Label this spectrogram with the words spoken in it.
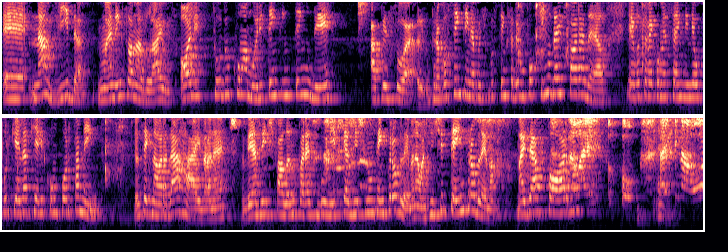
é, na vida, não é nem só nas lives, olhe tudo com amor e tente entender a pessoa. Para você entender a pessoa, você tem que saber um pouquinho da história dela. E aí você vai começar a entender o porquê daquele comportamento. Eu sei que na hora da raiva, né? Ver a gente falando parece bonito que a gente não tem problema. Não, a gente tem problema. Mas é a forma. Não é isso, pô. É, é que na hora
